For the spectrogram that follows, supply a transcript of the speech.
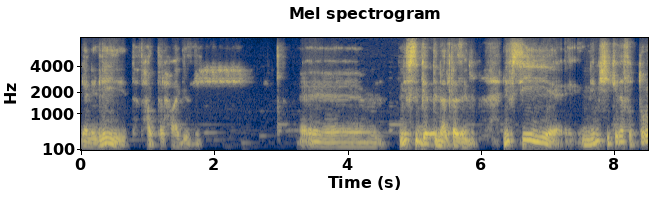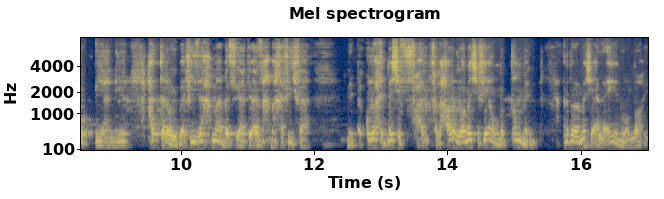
يعني ليه تتحط الحواجز دي؟ نفسي بجد نلتزم نفسي نمشي كده في الطرق يعني حتى لو يبقى في زحمة بس هتبقى زحمة خفيفة نبقى كل واحد ماشي في الحارة اللي هو ماشي فيها ومطمن. أنا ببقى ماشي قلقان والله.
